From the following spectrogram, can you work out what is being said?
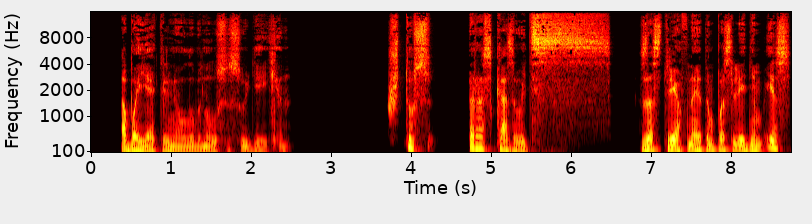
— обаятельно улыбнулся Судейкин. — Что-с рассказывать-с? Застряв на этом последнем «с»,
